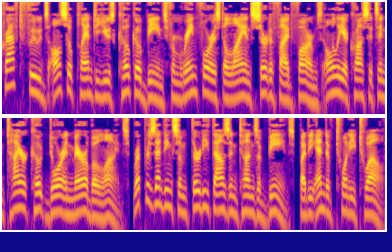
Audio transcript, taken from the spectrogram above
Kraft Foods also planned to use cocoa beans from Rainforest Alliance certified farms only across its entire Côte d'Or and Marabou lines, representing some 30,000 tons of beans, by the end of 2012.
